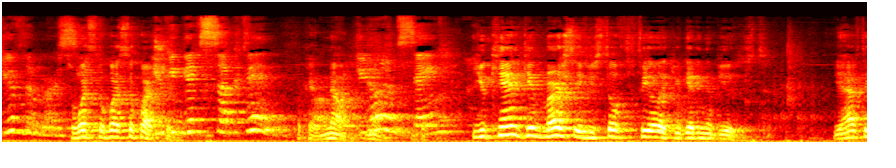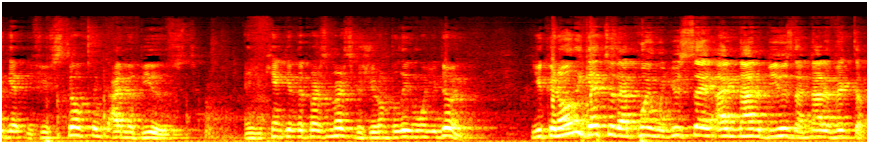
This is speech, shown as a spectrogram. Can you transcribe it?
give them mercy, So what's the what's the question? you can get sucked in. Okay, no. Do you know no. what I'm saying? You can't give mercy if you still feel like you're getting abused. You have to get if you still think I'm abused, and you can't give the person mercy because you don't believe in what you're doing. You can only get to that point when you say, I'm not abused, I'm not a victim.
